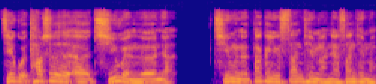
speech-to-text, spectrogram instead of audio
结果它是呃企稳了两，企稳了大概有三天嘛，两三天嘛。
